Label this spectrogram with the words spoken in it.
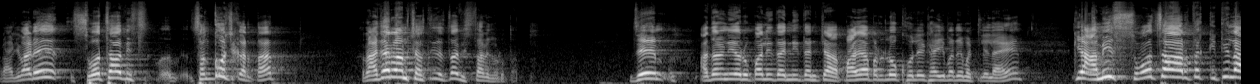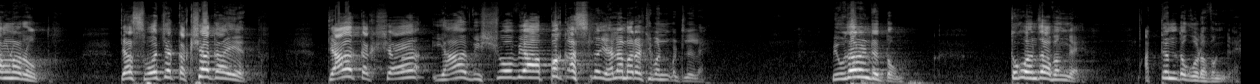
राजवाडे स्वचा विस संकोच करतात राजाराम शास्त्री त्याचा विस्तार घडवतात. जे आदरणीय रुपाली त्यांनी त्यांच्या पाया पडलो खोले ठाईमध्ये म्हटलेलं आहे की आम्ही स्वचा अर्थ किती लावणार आहोत? त्या स्वच्या कक्षा काय आहेत? त्या कक्षा ह्या विश्वव्यापक असणं ह्याला मराठी म्हण म्हटलेलं आहे. मी उदाहरण देतो. तो कोणचा अभंग आहे? अत्यंत गोड अभंग आहे.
